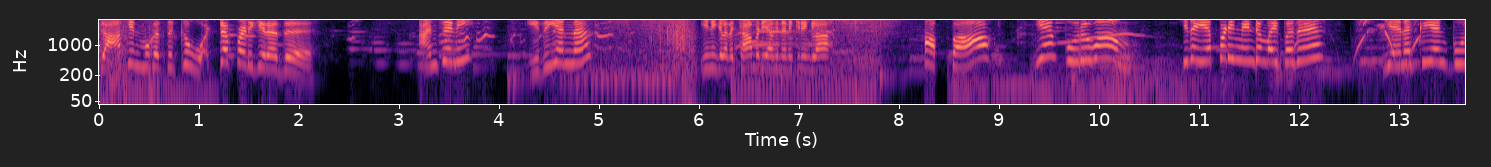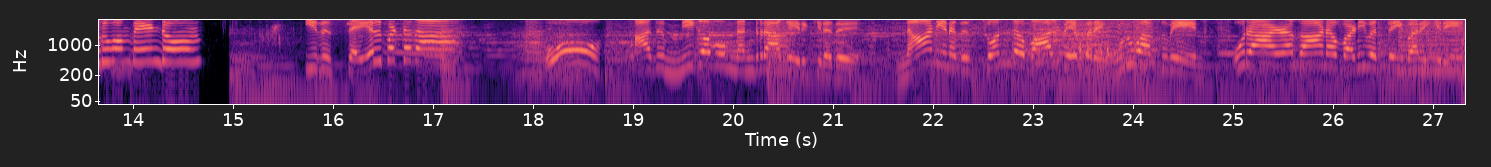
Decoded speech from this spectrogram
ஜாகின் முகத்துக்கு ஒட்டப்படுகிறது. அஞ்சனி இது என்ன? இன்னைக்கு அதை காமெடியாக நினைக்கிறீங்களா? அப்பா என் புருவம். இதை எப்படி மீண்டும் வைப்பது? எனக்கு என் புருவம் வேண்டும். இது செயல்பட்டதா? ஓ அது மிகவும் நன்றாக இருக்கிறது. நான் எனது சொந்த வால்பேப்பரை உருவாக்குவேன். ஒரு அழகான வடிவத்தை வரைகிறேன்.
